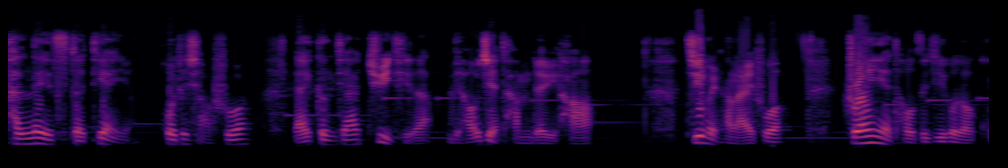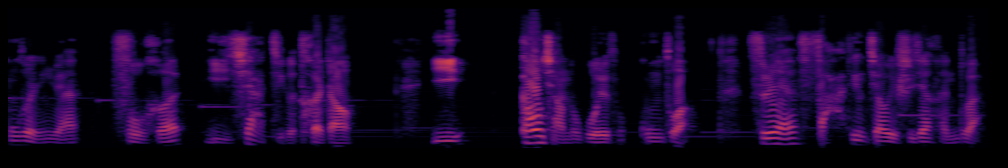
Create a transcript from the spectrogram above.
看类似的电影。或者小说来更加具体的了解他们这一行。基本上来说，专业投资机构的工作人员符合以下几个特征：一、高强度工工作，虽然法定交易时间很短，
